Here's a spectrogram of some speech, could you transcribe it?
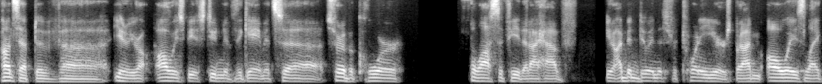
concept of, uh, you know, you'll always be a student of the game. It's uh, sort of a core philosophy that I have you know, I've been doing this for 20 years, but I'm always like,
